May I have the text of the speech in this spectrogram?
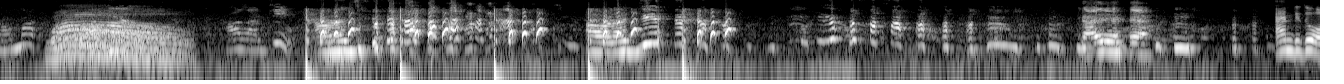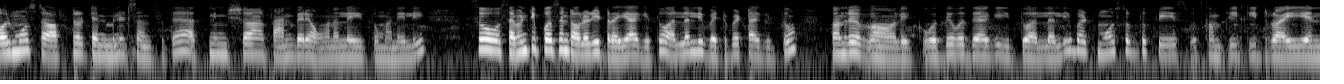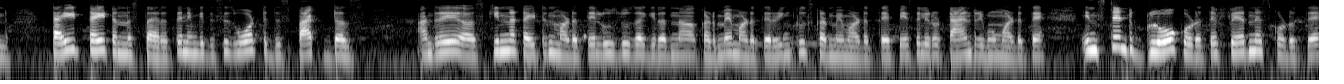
ಮಮ್ಮ ಅವಳ ಅಜ್ಜಿ ಅವಳ ಅಜ್ಜಿ ಅವಳ ಅಜ್ಜಿ ಆ್ಯಂಡ್ ಇದು ಆಲ್ಮೋಸ್ಟ್ ಆಫ್ಟರ್ ಟೆನ್ ಮಿನಿಟ್ಸ್ ಅನಿಸುತ್ತೆ. ಹತ್ತು ನಿಮಿಷ ಫ್ಯಾನ್ ಬೇರೆ ಅವನಲ್ಲೇ ಇತ್ತು ಮನೇಲಿ. So seventy percent already dry ಆಗಿತ್ತು. ಅಲ್ಲಲ್ಲಿ ವೆಟ್ ಬೆಟ್ಟಾಗಿತ್ತು ಆಗಿತ್ತು. ಸೊ ಅಂದರೆ ಲೈಕ್ ಒದ್ದೆ ಒದ್ದೆ ಆಗಿ ಇತ್ತು ಅಲ್ಲಲ್ಲಿ. But most of the face was completely dry and tight tight ಅನ್ನಿಸ್ತಾ ಇರುತ್ತೆ. ನಿಮಗೆ this is what this pack does ಅಂದರೆ ಸ್ಕಿನ್ನ ಟೈಟನ್ ಮಾಡುತ್ತೆ ಲೂಸ್ ಲೂಸ್ ಆಗಿರೋದನ್ನ ಕಡಿಮೆ ಮಾಡುತ್ತೆ ರಿಂಕಲ್ಸ್ ಕಡಿಮೆ ಮಾಡುತ್ತೆ ಫೇಸಲ್ಲಿರೋ ಟ್ಯಾನ್ ರಿಮೂವ್ ಮಾಡುತ್ತೆ ಇನ್ಸ್ಟೆಂಟ್ ಗ್ಲೋ ಕೊಡುತ್ತೆ ಫೇರ್ನೆಸ್ ಕೊಡುತ್ತೆ.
